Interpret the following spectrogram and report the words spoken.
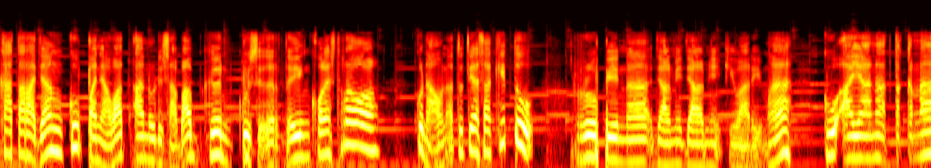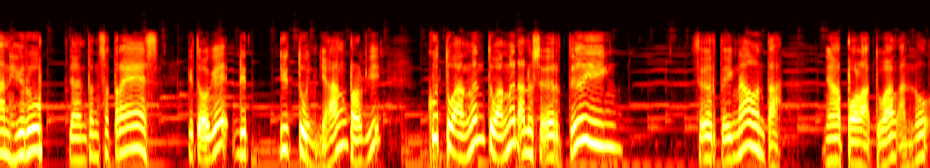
katarajang ku panyawat anu disababkeun ku seueur teuing kolesterol. Kunaon atuh tiasa kitu? Rupina jalmi-jalmi kiwari mah ku ayana tekenan hirup jantan stres. gitu oke? Dit, ditunjang pergi ku tuangan tuangan anu seerting seerting naon tahnya pola tuang anu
